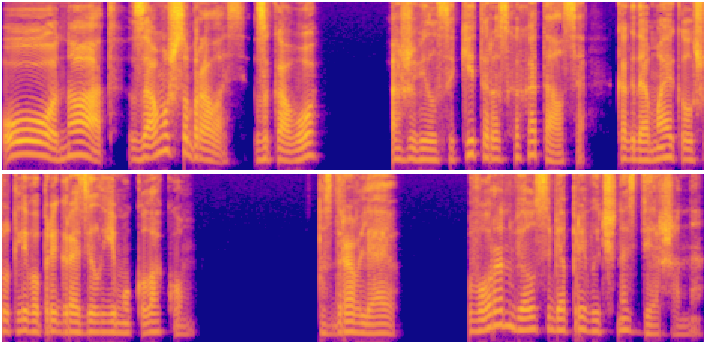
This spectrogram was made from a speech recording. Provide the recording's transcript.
«О, Над, замуж собралась? За кого?» Оживился Кит и расхохотался, когда Майкл шутливо пригрозил ему кулаком. «Поздравляю». Ворон вел себя привычно сдержанно.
